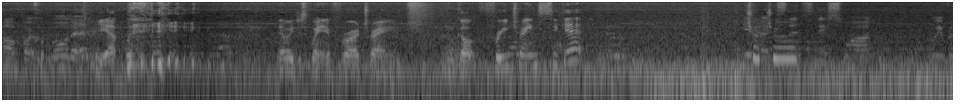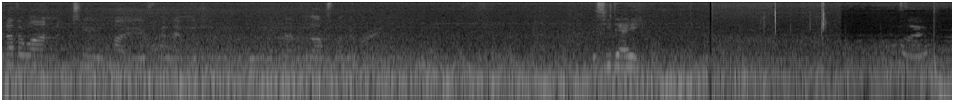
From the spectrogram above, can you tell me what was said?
half five in the morning. Yep. now we're just waiting for our train. We've got three trains to get. Yeah, Choo so choo. it's this one. We have another one to Hove, and then we have the last one to Rome. Busy day. Hello.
